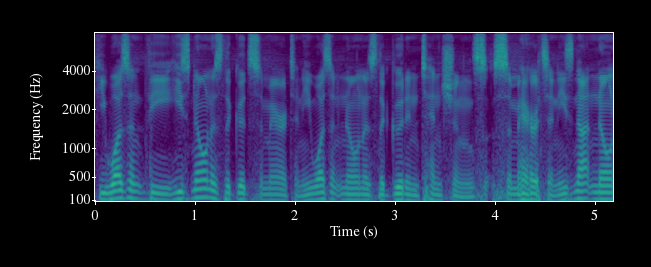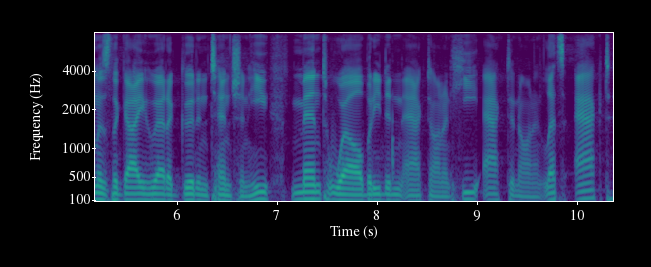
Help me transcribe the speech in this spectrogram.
He wasn't the, he's known as the Good Samaritan. He wasn't known as the good intentions Samaritan. He's not known as the guy who had a good intention. He meant well, but he didn't act on it. He acted on it. Let's act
